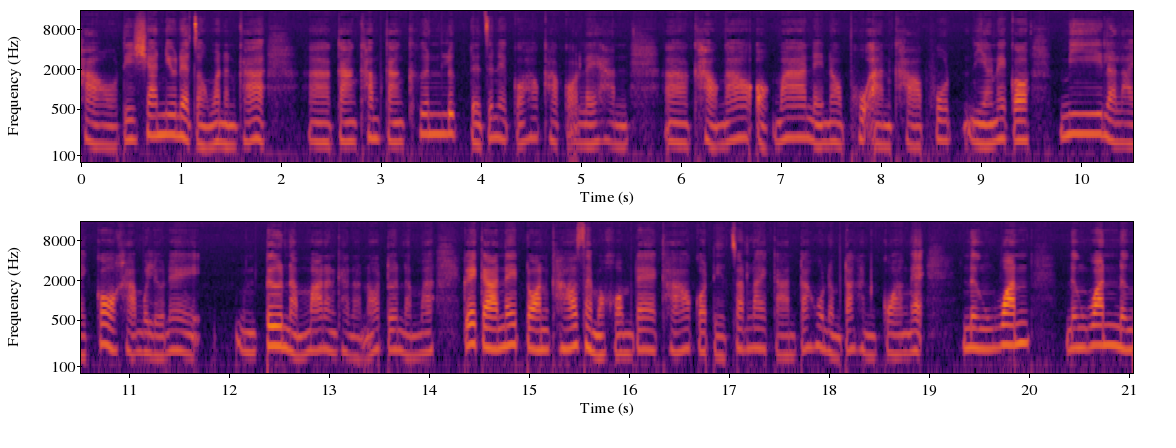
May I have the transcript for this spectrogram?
ข่าวดิชันนิวเนี่ยจังวันนั้นค่ะกลางค่ำกลางขึ้นลึกเดี๋ยวจะเนี่ยก็เฮาข่าวก่อนเลหันข่าวเงาออกมาในนอผู้อ่านข่าวโพดอย่างนี้ก็มีหลายๆก็ค่ะเมื่อเหลียวในเตือนนำมานั่นค่ะเนาะเตือนนำมาด้วยการในตอนข้าวใส่หมอคอมแด้ข้าวก็เตจัดรายการตั้งหูนำตั้งหันกวางเนี่ย หนึ่งวันหนึ่งวันหนึ่ง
